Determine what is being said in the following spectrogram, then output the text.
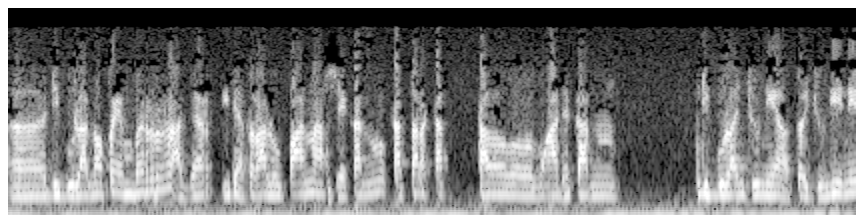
uh, di bulan November agar tidak terlalu panas ya kan Qatar kat, kalau mengadakan di bulan Juni atau Juli ini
